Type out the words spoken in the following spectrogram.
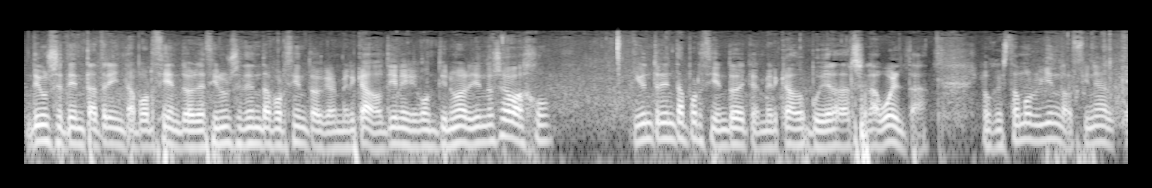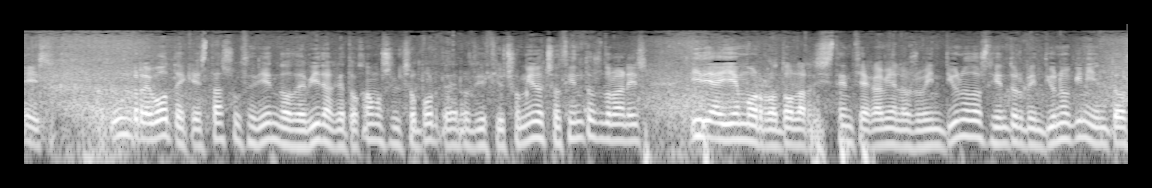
de un 70-30%, es decir, un 70% de que el mercado tiene que continuar yéndose abajo y un 30% de que el mercado pudiera darse la vuelta. Lo que estamos viendo al final es un rebote que está sucediendo debido a que tocamos el soporte de los 18.800 dólares y de ahí hemos roto la resistencia que había en los 21.200, 21.500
